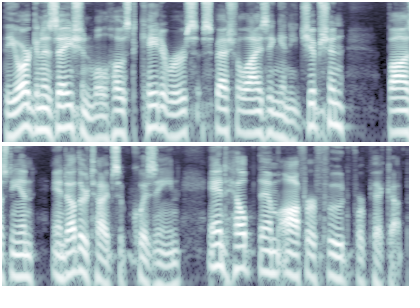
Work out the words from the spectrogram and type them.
the organization will host caterers specializing in Egyptian, Bosnian, and other types of cuisine and help them offer food for pickup.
